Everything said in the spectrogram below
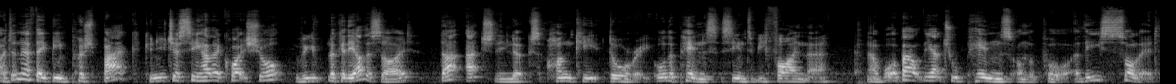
I don't know if they've been pushed back. Can you just see how they're quite short? If we look at the other side, that actually looks hunky-dory. All the pins seem to be fine there. Now what about the actual pins on the port? Are these solid?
